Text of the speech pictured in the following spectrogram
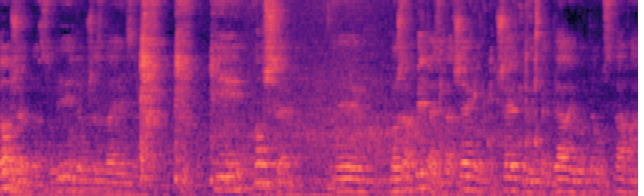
Dobrze pracuje i dobrze zdaje egzamin. I owszem, y, można pytać dlaczego, poprzednio i tak dalej, bo ta ustawa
